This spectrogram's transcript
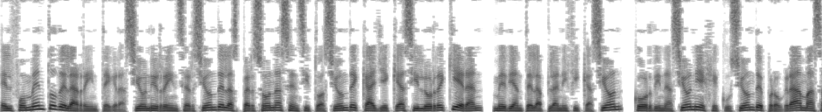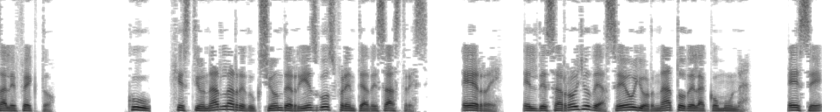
El fomento de la reintegración y reinserción de las personas en situación de calle que así lo requieran, mediante la planificación, coordinación y ejecución de programas al efecto. Gestionar la reducción de riesgos frente a desastres. R. El desarrollo de aseo y ornato de la comuna. S.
